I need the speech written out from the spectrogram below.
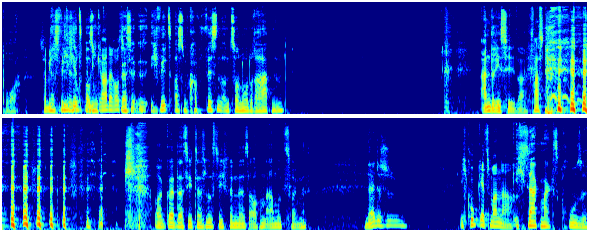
Boah. Das habe ich, Das will ich versucht, jetzt aus dem, gerade das. Ich will es aus dem Kopf wissen und zur Not raten. André Silva, fast. Oh Gott, dass ich das lustig finde, ist auch ein Armutszeugnis. Ne, das, ich gucke jetzt mal nach. Ich sag Max Kruse.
